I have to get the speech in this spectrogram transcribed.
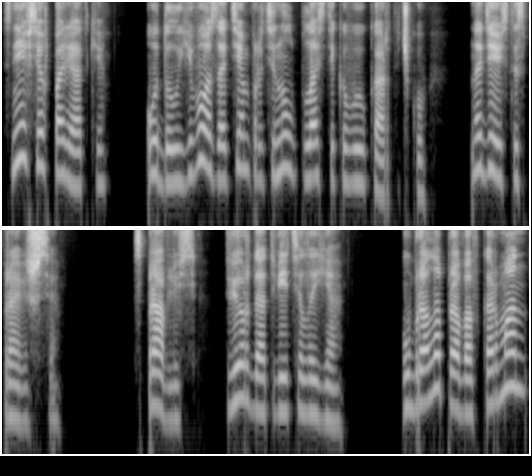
С ней все в порядке. Отдал его, а затем протянул пластиковую карточку. «Надеюсь, ты справишься». «Справлюсь», – твердо ответила я. Убрала права в карман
